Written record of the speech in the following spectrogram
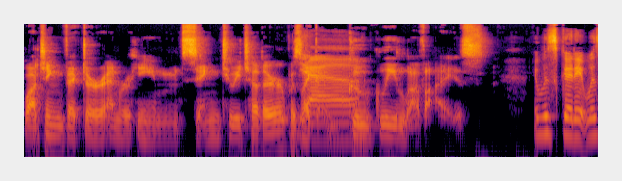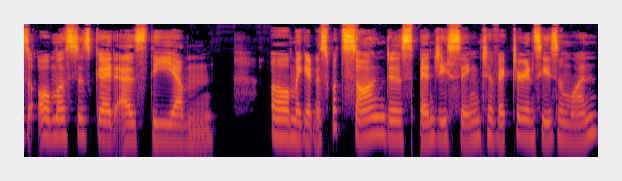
Watching Victor and Rahim sing to each other was yeah. like googly love eyes. It was good. It was almost as good as the um oh my goodness, what song does Benji sing to Victor in season 1? It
